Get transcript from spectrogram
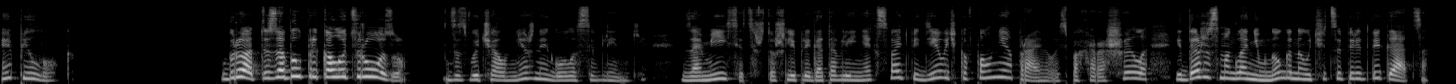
Эпилог. «Брат, ты забыл приколоть розу!» Зазвучал нежный голос Эвлинки. За месяц, что шли приготовления к свадьбе, девочка вполне оправилась, похорошела и даже смогла немного научиться передвигаться,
